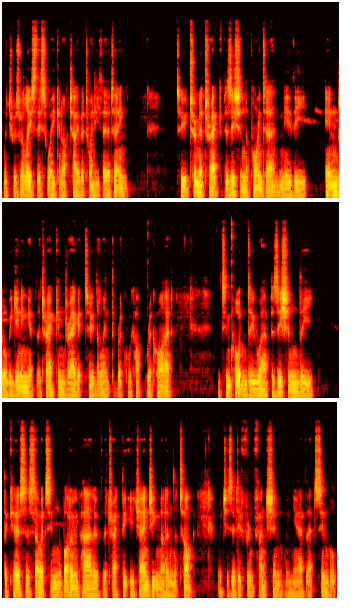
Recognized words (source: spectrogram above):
which was released this week in October 2013. To trim a track, position the pointer near the end or beginning of the track and drag it to the length required. It's important to uh, position the, the cursor so it's in the bottom part of the track that you're changing, not in the top, which is a different function when you have that symbol.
